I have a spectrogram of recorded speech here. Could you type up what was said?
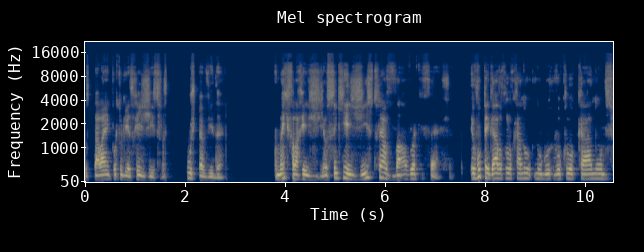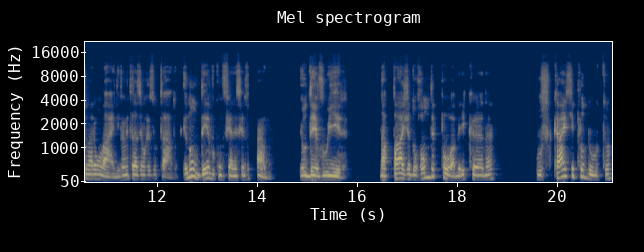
Está lá em português, registro. Puxa vida. Como é que fala registro? Eu sei que registro é a válvula que fecha eu vou pegar, vou colocar no, no, vou colocar no dicionário online, vai me trazer um resultado. Eu não devo confiar nesse resultado. Eu devo ir na página do Home Depot americana, buscar esse produto,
